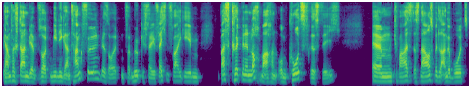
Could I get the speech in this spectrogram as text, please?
Wir haben verstanden, wir sollten weniger einen Tank füllen, wir sollten möglichst schnell die Flächen freigeben. Was könnten wir denn noch machen, um kurzfristig ähm, quasi das Nahrungsmittelangebot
